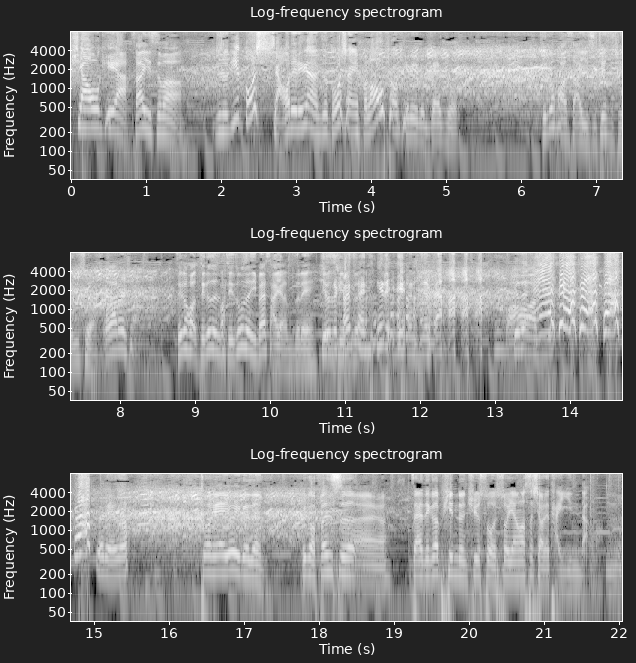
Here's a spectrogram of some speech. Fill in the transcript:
嫖客啊，啥意思嘛？就是你多笑的那个样子，多像一副老嫖客的那种感觉。这个话是啥意思？解释清楚。我哪点像？这个话，这个人，这种人一般啥样子的？就是刚才你那个样子的，就是就那种。昨天有一个人，有个粉丝哎呀，在这个评论区说说杨老师笑得太淫荡了。嗯，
